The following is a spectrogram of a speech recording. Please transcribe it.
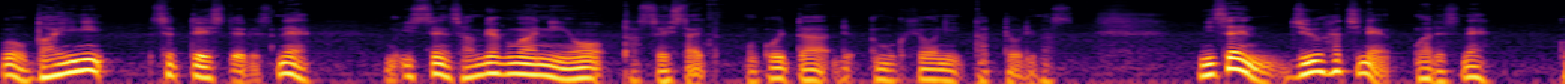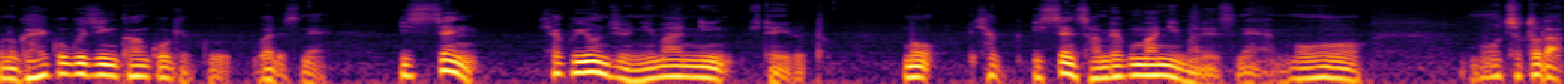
こ倍に設定してですね1300万人を達成したいとこういった目標に立っております。2018年はですねこの外国人観光客はですね1142万人来ていると。もう1300万人までですねもうもうちょっとだっ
